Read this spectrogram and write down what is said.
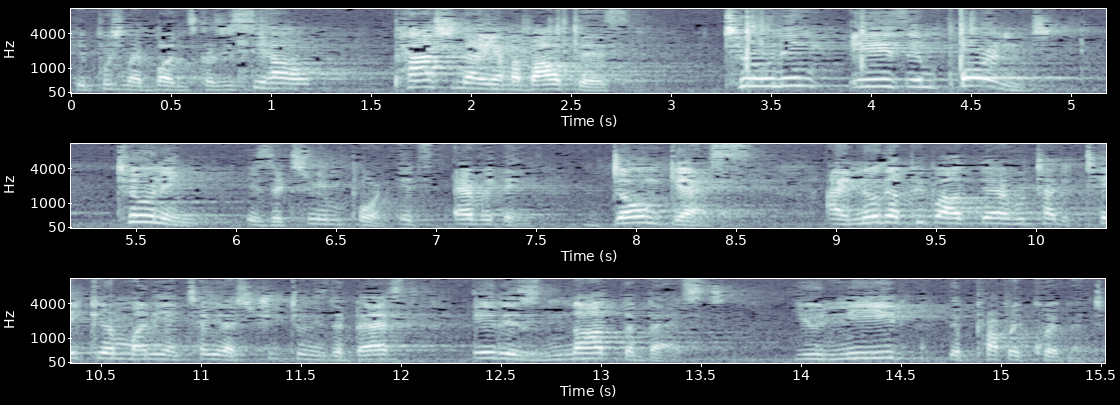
he pushed my buttons, because you see how passionate I am about this. Tuning is important. Tuning is extremely important. It's everything. Don't guess. I know there are people out there who try to take your money and tell you that street tuning is the best. It is not the best. You need the proper equipment.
